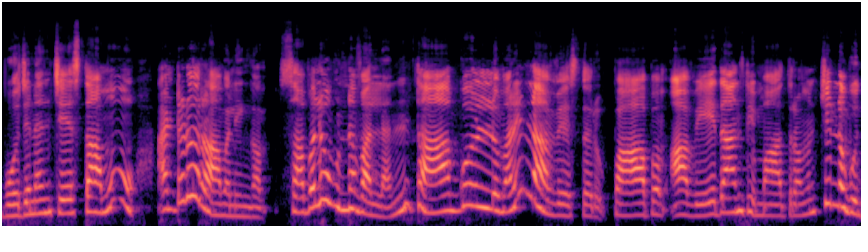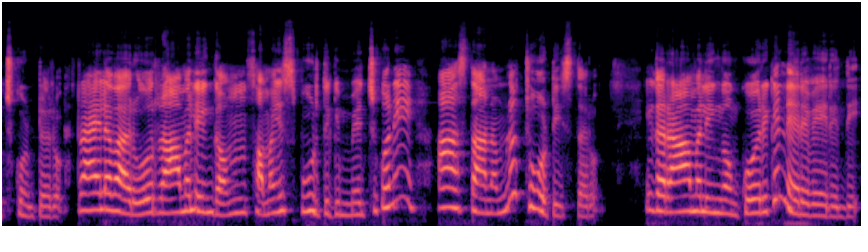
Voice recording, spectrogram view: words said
భోజనం చేస్తాము అంటాడు రామలింగం. సభలో ఉన్న వాళ్ళంతా గొళ్ళుమని నవ్వేస్తారు. పాపం ఆ వేదాంతి మాత్రం చిన్నబుచ్చుకుంటారు. రాయలవారు రామలింగం సమయస్ఫూర్తికి మెచ్చుకొని ఆ స్థానంలో చోటిస్తారు. ఇక రామలింగం కోరిక నెరవేరింది.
